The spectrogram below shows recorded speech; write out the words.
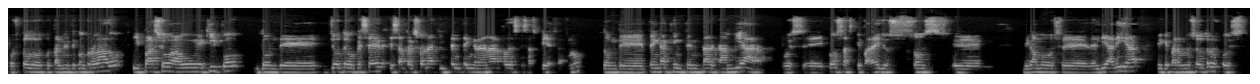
pues todo totalmente controlado y paso a un equipo donde yo tengo que ser esa persona que intente engranar todas esas piezas, ¿no? Donde tenga que intentar cambiar pues eh, cosas que para ellos son, eh, digamos, eh, del día a día y que para nosotros pues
